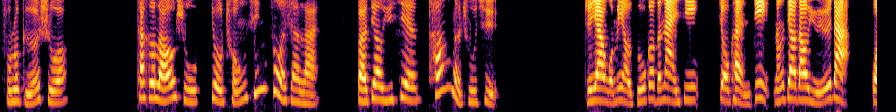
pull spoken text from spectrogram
弗洛格说。他和老鼠又重新坐下来，把钓鱼线抛了出去。只要我们有足够的耐心，就肯定能钓到鱼的。呱！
